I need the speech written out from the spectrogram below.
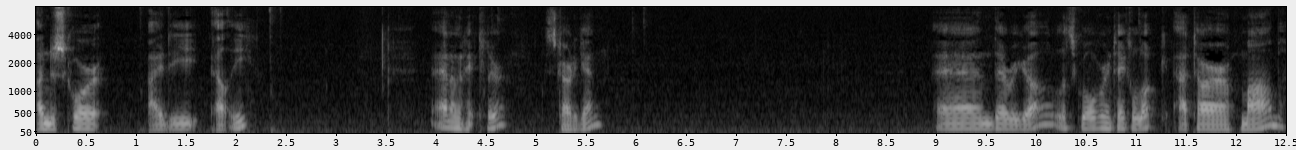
underscore IDLE. And I'm going to hit clear. Start again. And there we go. Let's go over and take a look at our mob.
